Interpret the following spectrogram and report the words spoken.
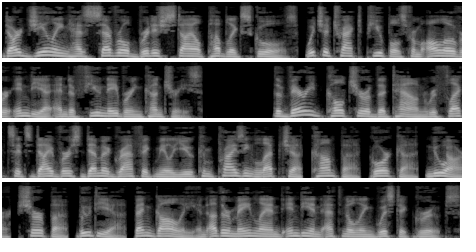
Darjeeling has several British-style public schools, which attract pupils from all over India and a few neighbouring countries. The varied culture of the town reflects its diverse demographic milieu comprising Lepcha, Khampa, Gorkha, Newar, Sherpa, Bhutia, Bengali and other mainland Indian ethno-linguistic groups.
